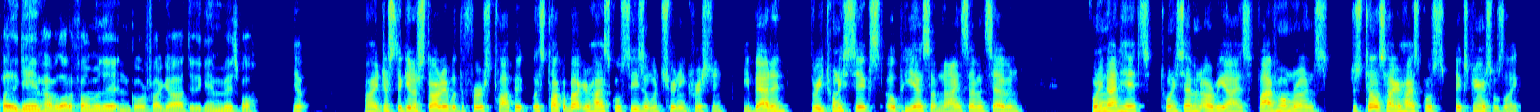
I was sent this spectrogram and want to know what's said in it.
play the game, have a lot of fun with it, and glorify God through the game of baseball. Yep. All right, just to get us started with the first topic, let's talk about your high school season with Trinity Christian. You batted 326, OPS of 977, 29 hits, 27 RBIs, five home runs, just tell us how your high school experience was like.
